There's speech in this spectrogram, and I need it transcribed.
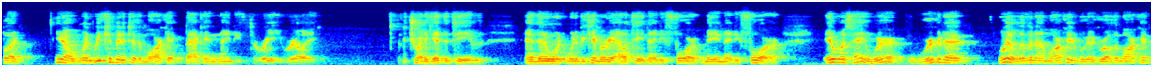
But you know, when we committed to the market back in '93, really to try to get the team, and then when, when it became a reality in '94, May of '94, it was, hey, we're we're gonna we're gonna live in that market, we're gonna grow the market,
